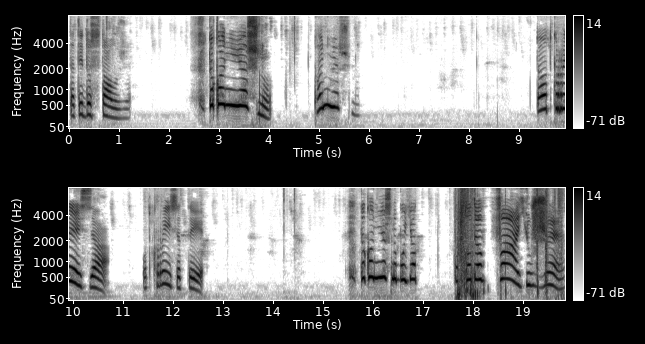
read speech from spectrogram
Да ты достал уже. Да, конечно. Конечно. Да откройся. Откройся ты. Да, конечно, бо я... Так давай уже.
